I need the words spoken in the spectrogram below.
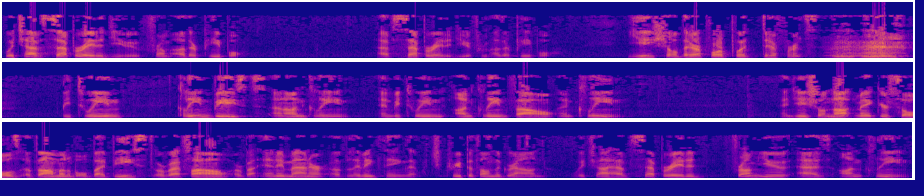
which have separated you from other people. I have separated you from other people. Ye shall therefore put difference between clean beasts and unclean, and between unclean fowl and clean. And ye shall not make your souls abominable by beast, or by fowl, or by any manner of living thing that which creepeth on the ground, which I have separated from you as unclean.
